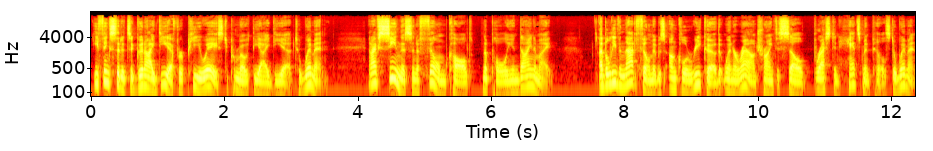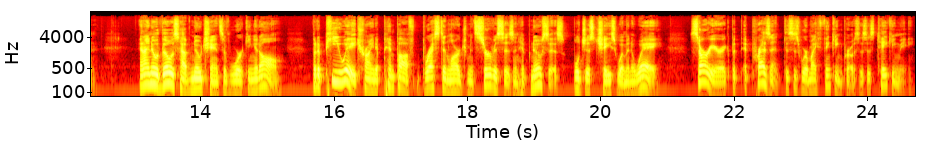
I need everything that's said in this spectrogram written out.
He thinks that it's a good idea for PUAs to promote the idea to women. And I've seen this in a film called Napoleon Dynamite. I believe in that film it was Uncle Rico that went around trying to sell breast enhancement pills to women. and I know those have no chance of working at all. But a PUA trying to pimp off breast enlargement services and hypnosis will just chase women away. Sorry, Eric, but at present, this is where my thinking process is taking me.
